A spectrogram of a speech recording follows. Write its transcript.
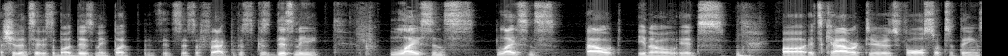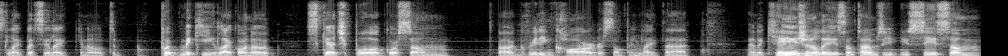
I shouldn't say this about Disney, but it's it's, it's a fact because because Disney license license out, you know, its uh its characters for all sorts of things, like let's say like you know to put Mickey like on a sketchbook or some uh, greeting card or something like that, and occasionally sometimes you, you see some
